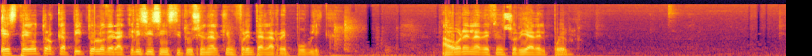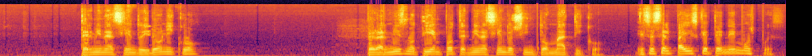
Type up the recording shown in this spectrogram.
este otro capítulo de la crisis institucional que enfrenta la República, ahora en la Defensoría del Pueblo. Termina siendo irónico, pero al mismo tiempo termina siendo sintomático. Ese es el país que tenemos, pues.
